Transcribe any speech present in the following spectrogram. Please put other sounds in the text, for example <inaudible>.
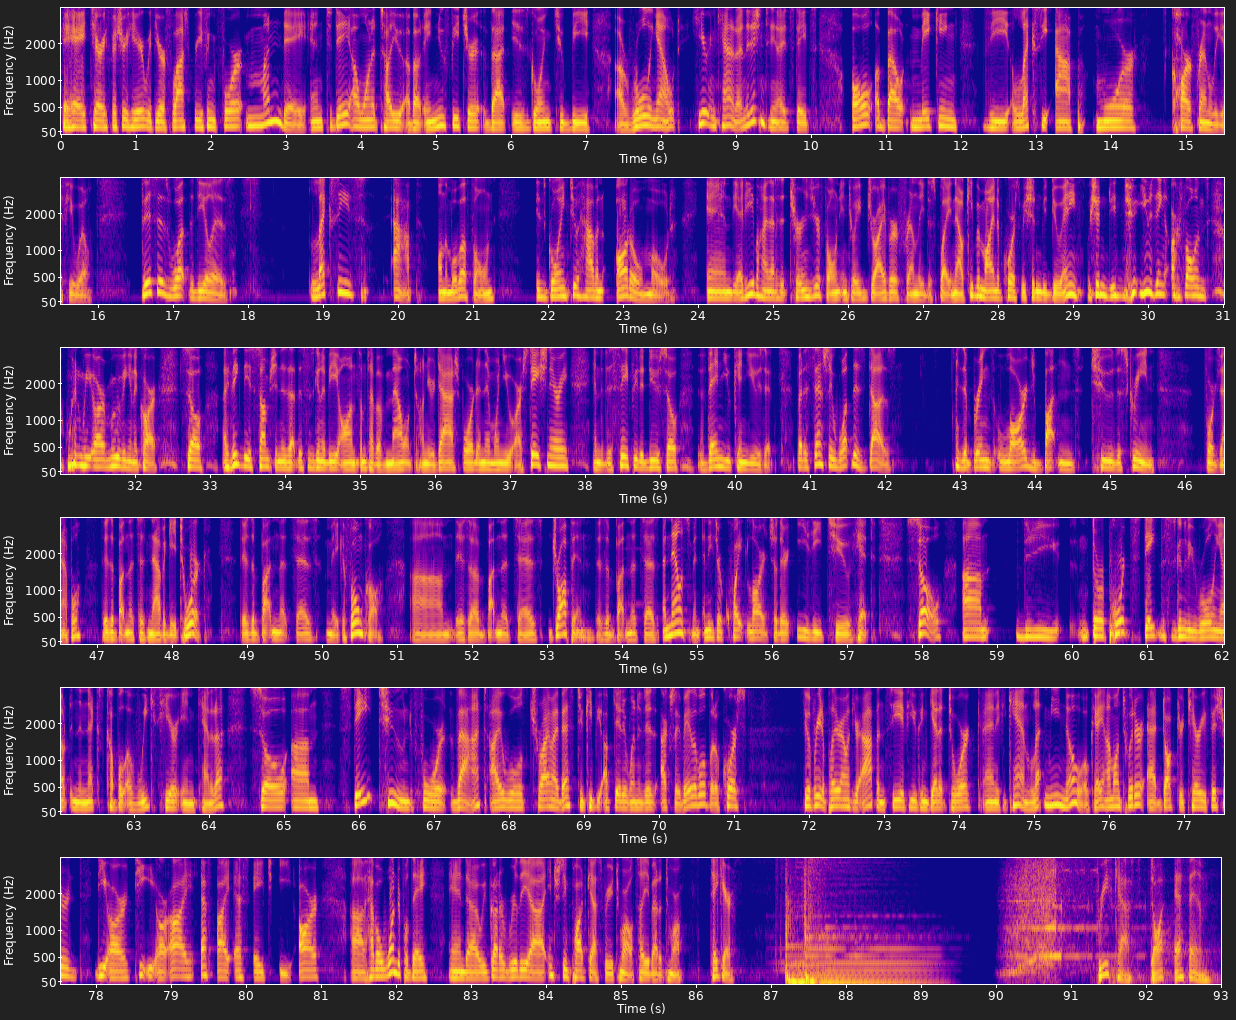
Hey, hey, Teri Fisher here with your flash briefing for Monday. And today I want to tell you about a new feature that is going to be uh, rolling out here in Canada, in addition to the United States, all about making the Alexa app more car friendly, if you will. This is what the deal is Alexa's app on the mobile phone is going to have an auto mode. And the idea behind that is it turns your phone into a driver-friendly display. Now, keep in mind, of course, we shouldn't be doing any, we shouldn't be <laughs> using our phones when we are moving in a car. So, I think the assumption is that this is going to be on some type of mount on your dashboard, and then when you are stationary and it is safe for you to do so, then you can use it. But essentially, what this does is it brings large buttons to the screen. For example, there's a button that says navigate to work. There's a button that says make a phone call. Um, there's a button that says drop in. There's a button that says announcement. And these are quite large, so they're easy to hit. So, um, the the reports state this is going to be rolling out in the next couple of weeks here in Canada. So um, stay tuned for that. I will try my best to keep you updated when it is actually available. But of course, Feel free to play around with your app and see if you can get it to work. And if you can, let me know, okay? I'm on Twitter at Dr. Teri Fisher, D R T E R I F I S H E R. Uh, have a wonderful day. And uh, we've got a really uh, interesting podcast for you tomorrow. I'll tell you about it tomorrow. Take care. Briefcast.fm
